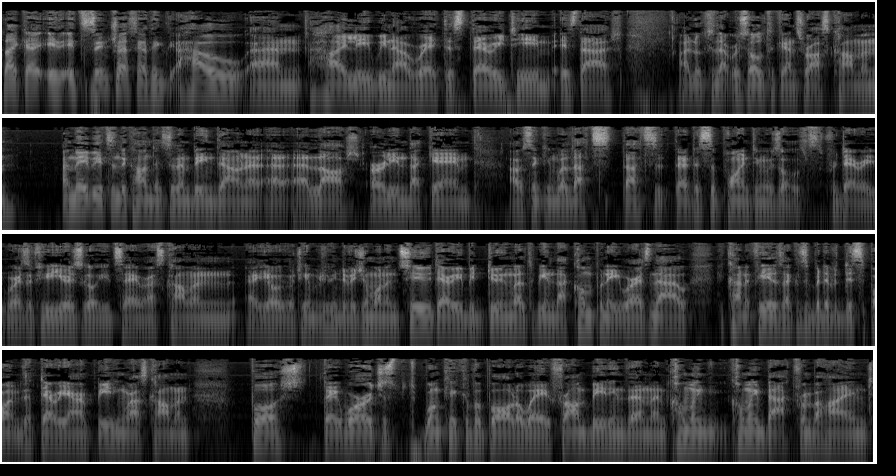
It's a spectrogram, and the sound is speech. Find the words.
like uh, it, it's interesting. I think how um, highly we now rate this Derry team is that I looked at that result against Roscommon and maybe it's in the context of them being down a, a, lot early in that game. I was thinking, well, that's that's they're disappointing results for Derry. Whereas a few years ago, you'd say Roscommon, a younger team between Division One and Two, Derry would be doing well to be in that company. Whereas now it kind of feels like it's a bit of a disappointment that Derry aren't beating Roscommon. But they were just one kick of a ball away from beating them and coming coming back from behind,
